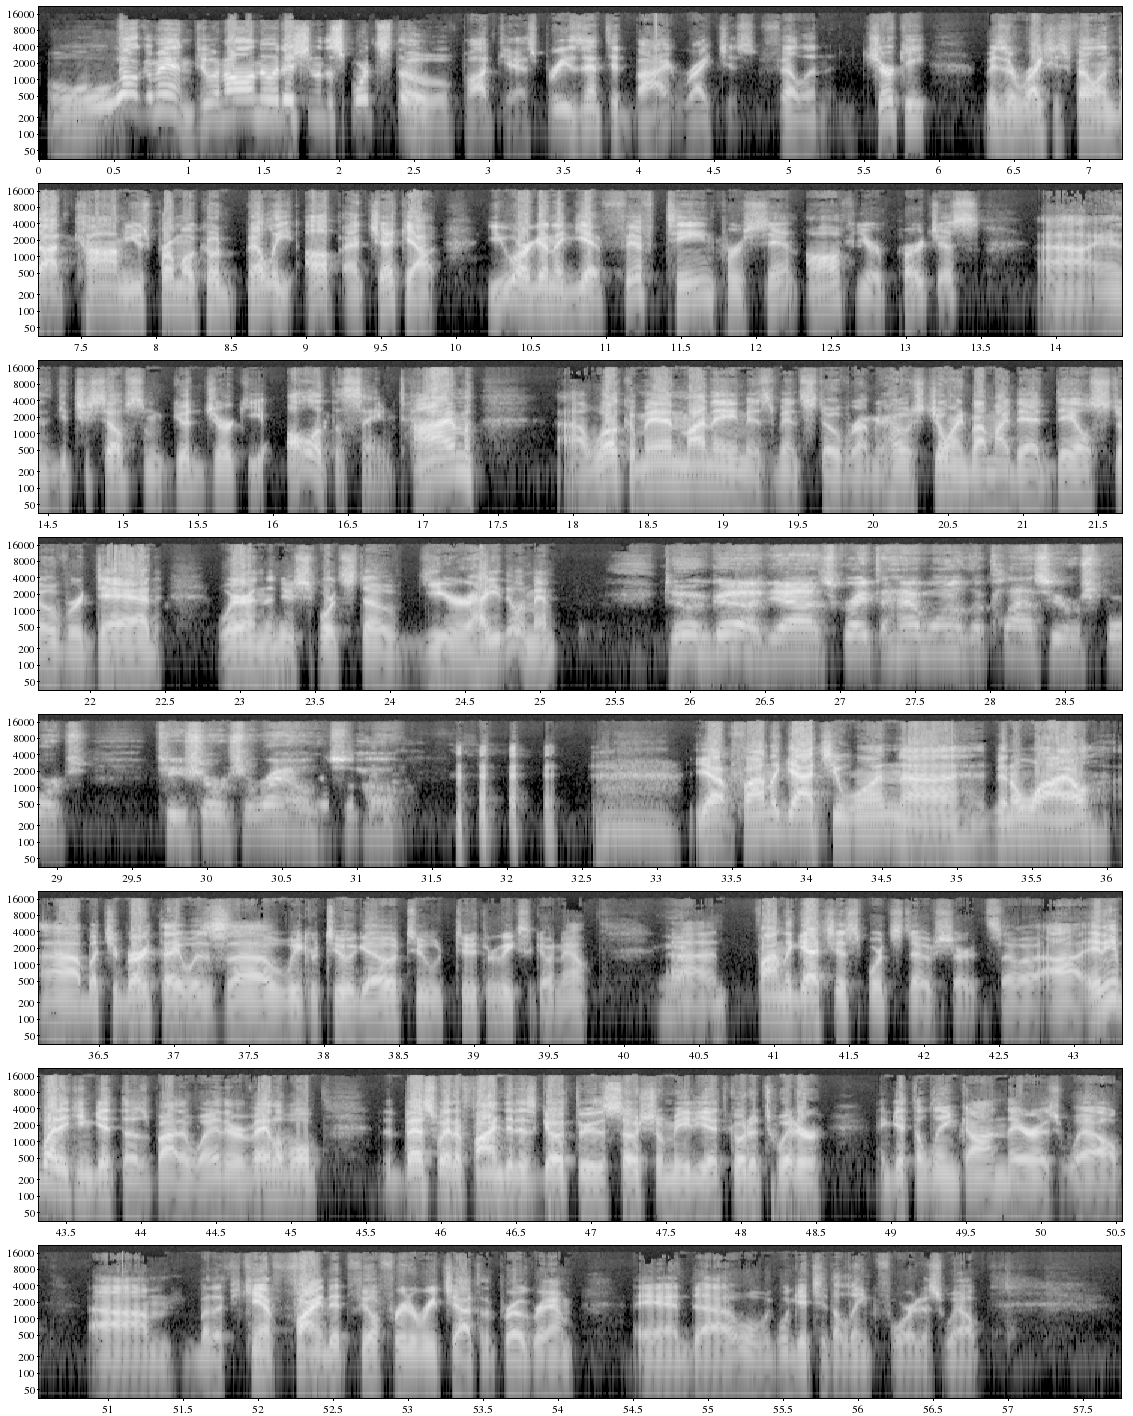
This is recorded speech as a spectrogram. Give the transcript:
Welcome in to an all new edition of the Sports Stove podcast presented by Righteous Felon Jerky. Visit righteousfelon.com. Use promo code BELLY UP at checkout. You are going to get 15% off your purchase uh, and get yourself some good jerky all at the same time. Uh, welcome in. My name is Vince Stover. I'm your host, joined by my dad, Dale Stover. Dad, wearing the new Sports Stove gear. How you doing, man? Doing good. Yeah, it's great to have one of the classier sports t-shirts around. So yeah, finally got you one. Uh, it's been a while, uh, but your birthday was uh, a week or two ago, two, two, three weeks ago now. Yeah. Finally got you a sports stove shirt. So uh, anybody can get those, by the way. They're available. The best way to find it is go through the social media, go to Twitter, and get the link on there as well. Um, but if you can't find it, feel free to reach out to the program, and uh, we'll we'll get you the link for it as well.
